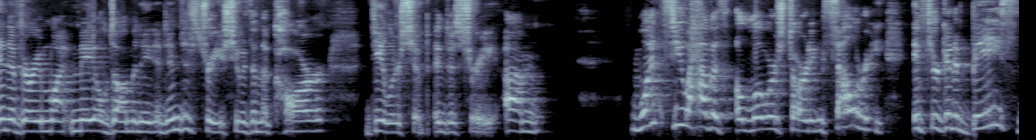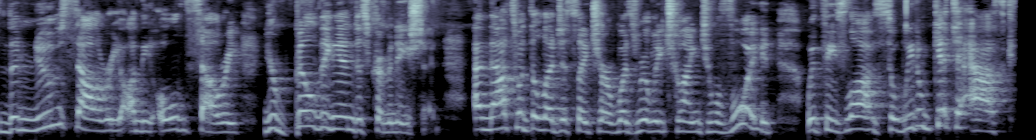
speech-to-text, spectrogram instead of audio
in a very male dominated industry, she was in the car dealership industry. Um, once you have a, a, lower starting salary, if you're going to base the new salary on the old salary, you're building in discrimination. And that's what the legislature was really trying to avoid with these laws. So we don't get to ask,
